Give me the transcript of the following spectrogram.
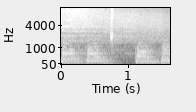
Boom, boom, boom, boom.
